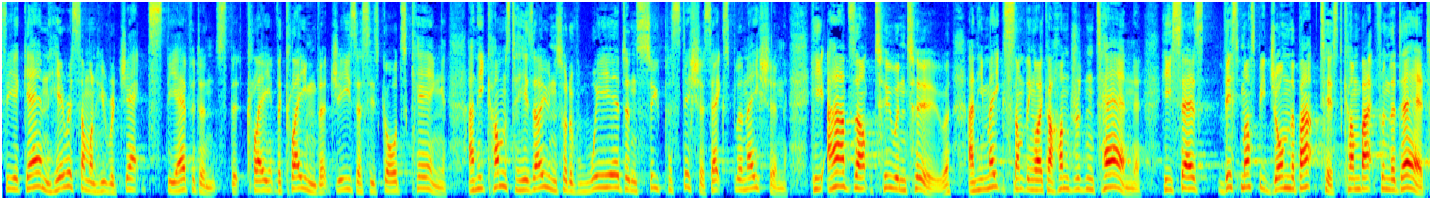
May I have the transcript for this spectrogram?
See, again, here is someone who rejects the evidence, that claim, the claim that Jesus is God's king. And he comes to his own sort of weird and superstitious explanation. He adds up two and two, and he makes something like 110. He says, This must be John the Baptist, come back from the dead.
